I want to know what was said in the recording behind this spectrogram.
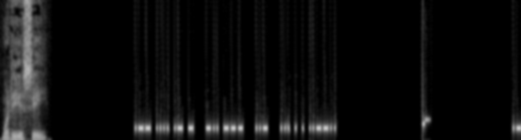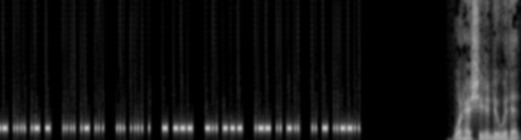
What do you see? What has she to do with it?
